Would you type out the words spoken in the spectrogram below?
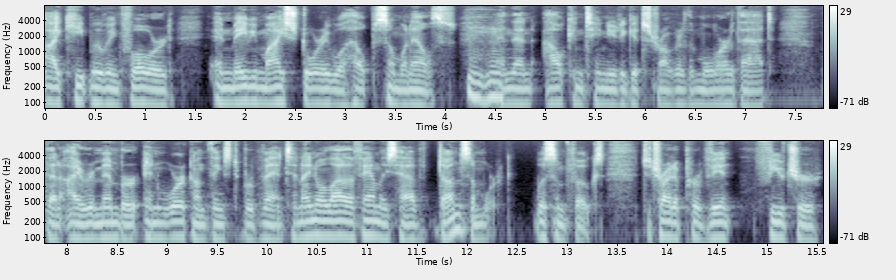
I keep moving forward and maybe my story will help someone else. Mm-hmm. And then I'll continue to get stronger the more that that I remember and work on things to prevent. And I know a lot of the families have done some work with some folks to try to prevent future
